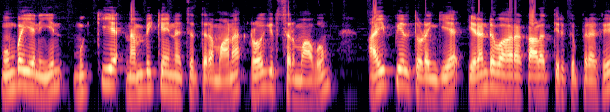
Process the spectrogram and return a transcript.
மும்பை அணியின் முக்கிய நம்பிக்கை நட்சத்திரமான ரோஹித் சர்மாவும் ஐபிஎல் தொடங்கிய இரண்டு வார காலத்திற்கு பிறகு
